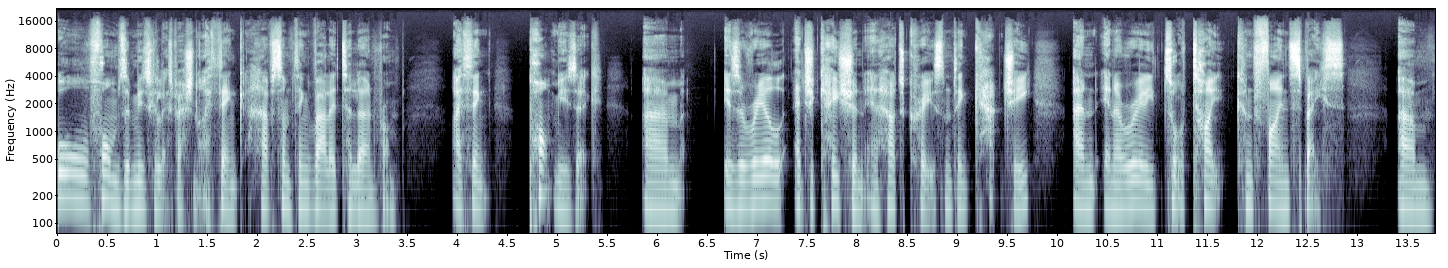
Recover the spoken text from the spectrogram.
all forms of musical expression, I think, have something valid to learn from. I think pop music um, is a real education in how to create something catchy and in a really sort of tight, confined space. Um,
